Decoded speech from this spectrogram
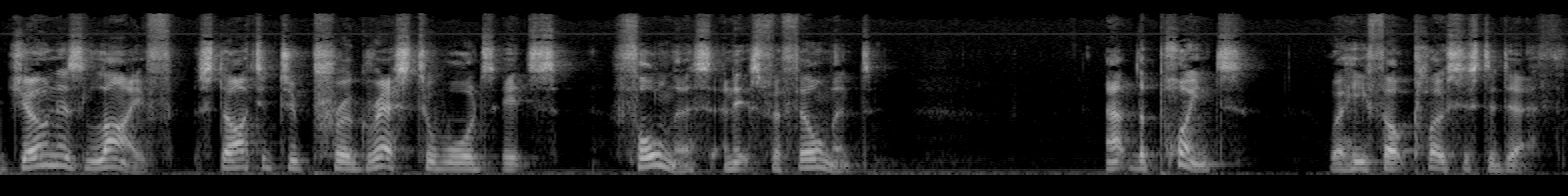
Jonah's life started to progress towards its fullness and its fulfillment at the point where he felt closest to death.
